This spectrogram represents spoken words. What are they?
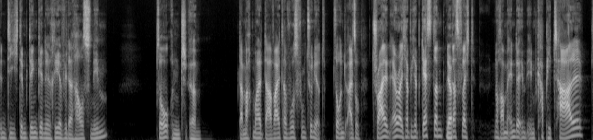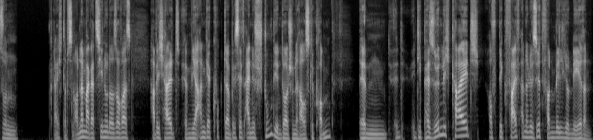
die ich dem Ding generiere, wieder rausnehmen. So und ähm, dann macht man halt da weiter, wo es funktioniert. So und also Trial and Error. Ich habe ich hab gestern ja. das vielleicht noch am Ende im, im Kapital, so ein, ich glaube, es ist ein Online-Magazin oder sowas, habe ich halt äh, mir angeguckt, da ist jetzt eine Studie in Deutschland rausgekommen, ähm, die Persönlichkeit auf Big Five analysiert von Millionären.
